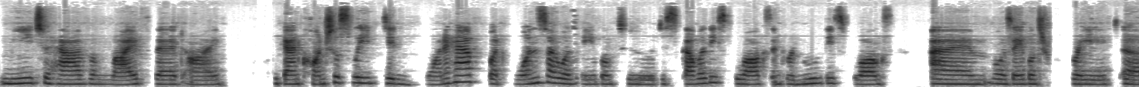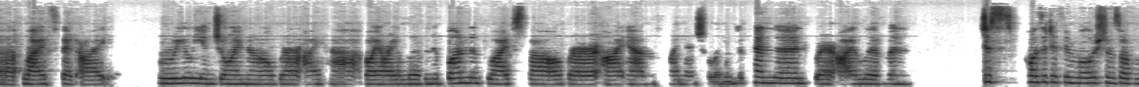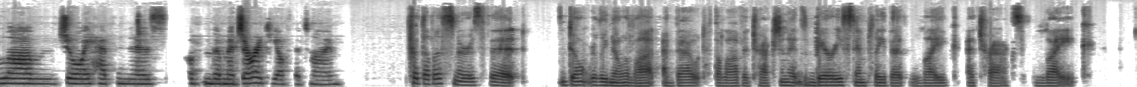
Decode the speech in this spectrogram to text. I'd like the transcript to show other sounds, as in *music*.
me to have a life that I again consciously didn't want to have but once i was able to discover these blocks and remove these blocks i was able to create a life that i really enjoy now where i have where i live an abundant lifestyle where i am financially independent where i live in just positive emotions of love joy happiness of the majority of the time for the listeners that don't really know a lot about the law of attraction, it's very simply that like attracts like,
